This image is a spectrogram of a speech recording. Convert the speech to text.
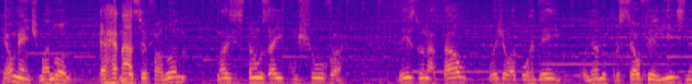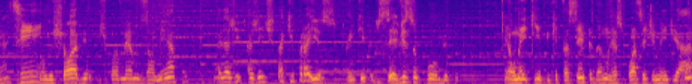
Realmente, Manolo, é, Renato. como você falou, nós estamos aí com chuva desde o Natal. Hoje eu acordei olhando para o céu feliz, né? Sim. Quando chove, os problemas aumentam. Mas a gente está aqui para isso. A equipe do Serviço Público é uma equipe que está sempre dando resposta de imediata.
